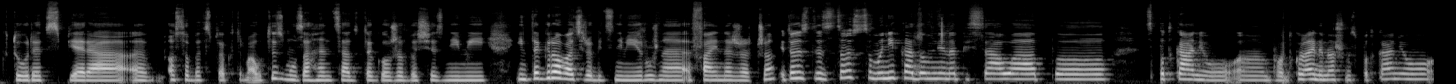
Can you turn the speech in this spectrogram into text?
który wspiera y, osoby w spektrum autyzmu, zachęca do tego, żeby się z nimi integrować, robić z nimi różne fajne rzeczy. I to jest, to jest coś, co Monika do mnie napisała po spotkaniu, e, po kolejnym naszym spotkaniu,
